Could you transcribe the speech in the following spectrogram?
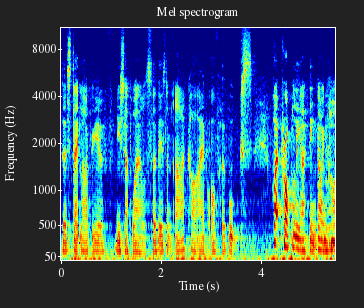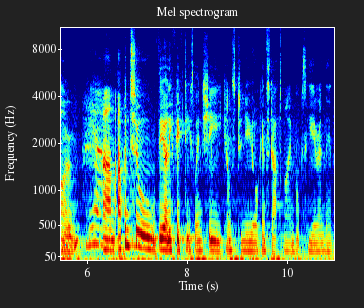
the State Library of New South Wales. So there's an archive of her books, quite properly, I think, going mm, home. Yeah. Um, up until the early 50s when she comes to New York and starts buying books here, and then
